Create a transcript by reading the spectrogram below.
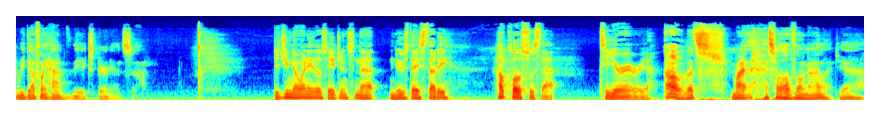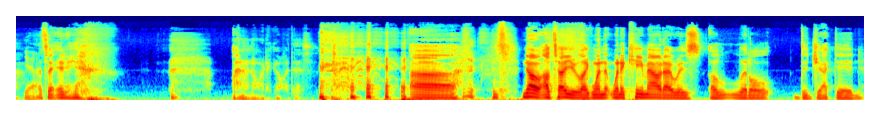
we definitely have the experience. So. Did you know any of those agents in that Newsday study? How close was that to your area? Oh, that's my that's all of Long Island. Yeah, Yeah. That's a it, yeah. I don't know where to go with this. uh, no, I'll tell you. Like when when it came out, I was a little dejected.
